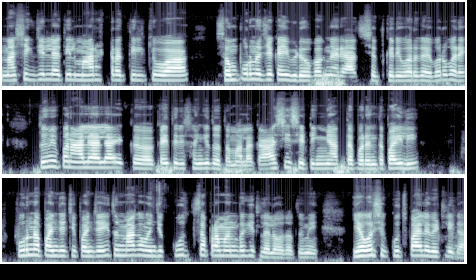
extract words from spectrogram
नाशिक जिल्ह्यातील महाराष्ट्रातील किंवा संपूर्ण जे काही व्हिडिओ बघणारे आज शेतकरी वर्ग आहे बरोबर आहे. तुम्ही पण आल्या आल्या एक काहीतरी सांगित होतं मला का? अशी सेटिंग मी आतापर्यंत पाहिली. पूर्ण पंजाची पंजा. इथून मागं म्हणजे कूचचं प्रमाण बघितलेलं होतं तुम्ही. यावर्षी कूच पाहायला भेटली का?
